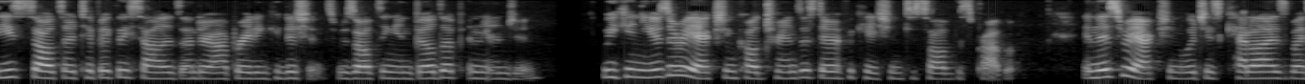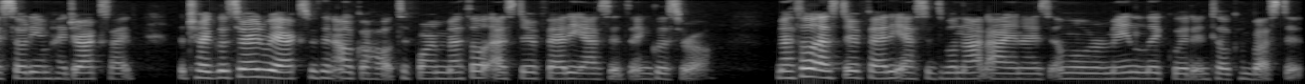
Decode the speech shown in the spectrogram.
These salts are typically solids under operating conditions, resulting in buildup in the engine. We can use a reaction called transesterification to solve this problem. In this reaction, which is catalyzed by sodium hydroxide, the triglyceride reacts with an alcohol to form methyl ester fatty acids and glycerol. Methyl ester fatty acids will not ionize and will remain liquid until combusted.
